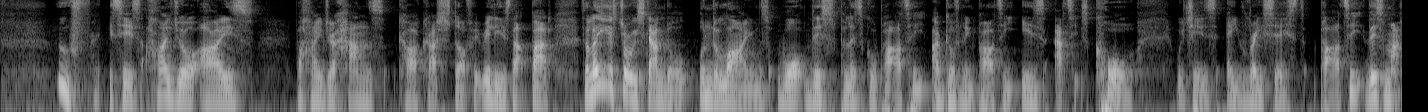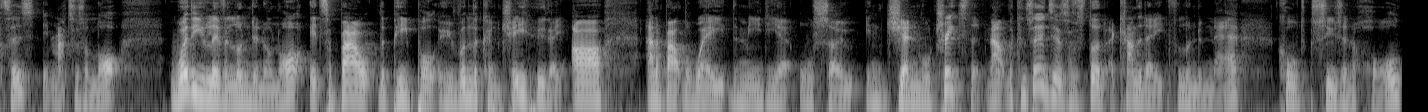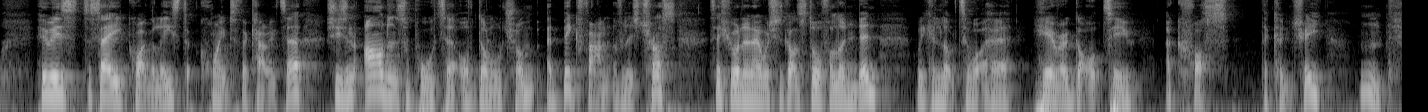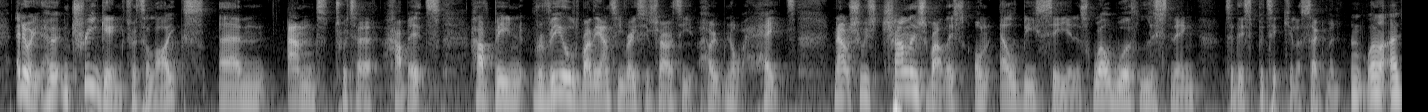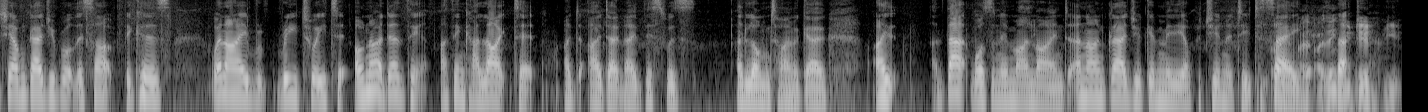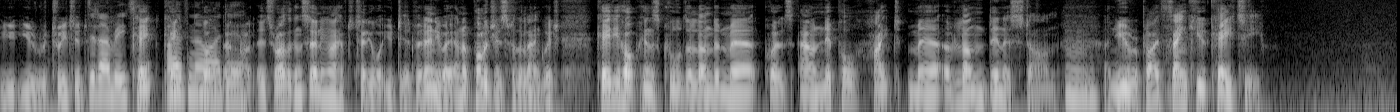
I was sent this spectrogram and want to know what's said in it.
oof, it is hide your eyes behind your hands car crash stuff. It really is that bad. The latest story scandal underlines what this political party, our governing party, is at its core which is a racist party. This matters, it matters a lot. Whether you live in London or not, it's about the people who run the country, who they are, and about the way the media also in general treats them. Now, the Conservatives have stood a candidate for London Mayor called Susan Hall, who is, to say quite the least, quite the character. She's an ardent supporter of Donald Trump, a big fan of Liz Truss. So if you want to know what she's got in store for London, we can look to what her hero got up to across the country. Hmm. Anyway, her intriguing Twitter likes um, and Twitter habits have been revealed by the anti racist charity Hope Not Hate. Now, she was challenged about this on LBC, and it's well worth listening to this particular segment. Well, actually, I'm glad you brought this up because when I re- retweeted, oh no, I don't think, I think I liked it. I, I don't know, this was a long time ago. I that wasn't in my mind, and I'm glad you've given me the opportunity to say. I, I think you did. You, you, you, retweeted. Did I retreat? I have no well, idea. Uh, it's rather concerning. I have to tell you what you did, but anyway, and apologies for the language. Katie Hopkins called the London mayor quotes our nipple height mayor of Londonistan, mm. and you replied, "Thank you, Katie."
